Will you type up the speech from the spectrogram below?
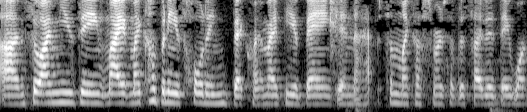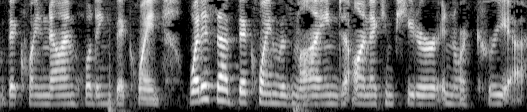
Um, so I'm using my my company is holding Bitcoin. It might be a bank, and some of my customers have decided they want Bitcoin. Now I'm holding Bitcoin. What if that Bitcoin was mined on a computer in North Korea?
